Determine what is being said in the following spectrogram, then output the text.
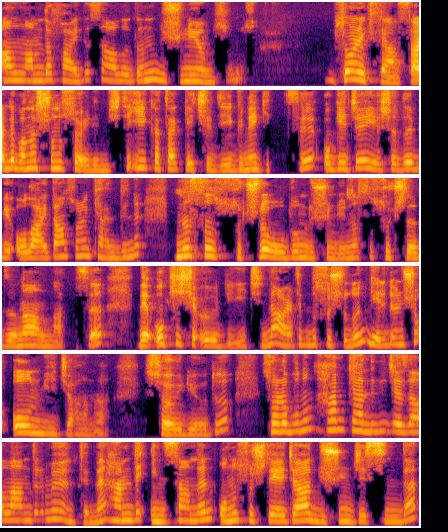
anlamda fayda sağladığını düşünüyor musunuz? Sonraki seanslarda bana şunu söylemişti. İlk atak geçirdiği güne gitti. O gece yaşadığı bir olaydan sonra kendini nasıl suçlu olduğunu düşündüğü, nasıl suçladığını anlattı. Ve o kişi öldüğü için de artık bu suçluluğun geri dönüşü olmayacağını söylüyordu. Sonra bunun hem kendini cezalandırma yöntemi hem de insanların onu suçlayacağı düşüncesinden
